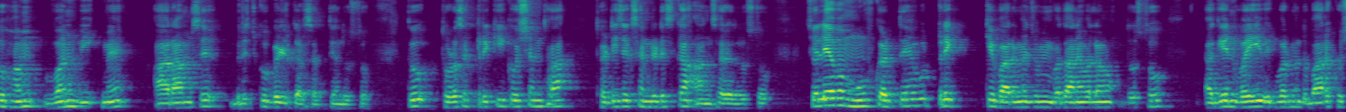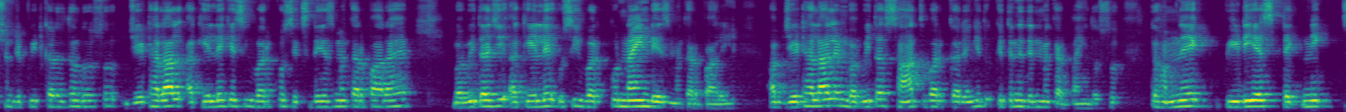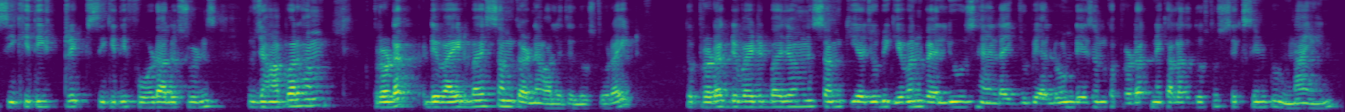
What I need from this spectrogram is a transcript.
तो हम वन वीक में आराम से ब्रिज को बिल्ड कर सकते हैं दोस्तों। तो थोड़ा सा ट्रिकी क्वेश्चन था 3600 इसका आंसर है दोस्तों। चलिए अब हम मूव करते हैं वो ट्रिक के बारे में जो मैं बताने वाला हूँ। दोस्तों अगेन वही एक बार मैं दोबारा क्वेश्चन रिपीट कर देता हूँ दोस्तों। जेठालाल अकेले किसी वर्क को सिक्स डेज़ में कर पा रहा है। बबीता जी अकेले उसी वर्क को नाइन डेज़ में कर पा रही है। अब जेठालाल एंड बबीता सात वर्क करेंगे तो कितने दिन में कर पाएँगे दोस्तों? तो हमने एक पीडीएस टेक्निक सीखी थी ट्रिक सीखी थी फोर डालो स्टूडेंट्स तो जहाँ पर हम प्रोडक्ट डिवाइड बाय सम करने वाले थे दोस्तों राइट तो प्रोडक्ट डिवाइडेड बाय जब हमने सम किया, जो भी गिवन वैल्यूज़ हैं लाइक जो भी अलोन डेज़ है, उनका प्रोडक्ट निकाला था दोस्तों six into nine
